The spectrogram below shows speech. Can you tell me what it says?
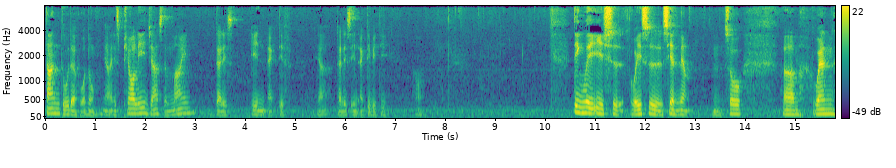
单独的活动, yeah? It's purely just the mind that is inactive, yeah? that is inactivity. 哦。定位意识为是现量，嗯，so um, when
